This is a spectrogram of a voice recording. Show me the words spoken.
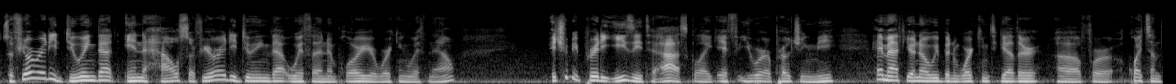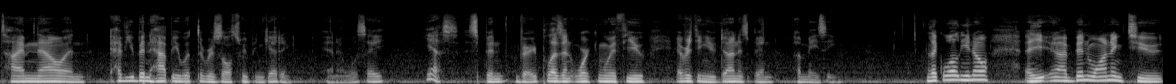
So if you're already doing that in house or if you're already doing that with an employer you're working with now, it should be pretty easy to ask. Like if you were approaching me, hey Matthew, I know we've been working together uh, for quite some time now, and have you been happy with the results we've been getting? And I will say, yes, it's been very pleasant working with you. Everything you've done has been amazing. Like, well, you know, I've been wanting to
